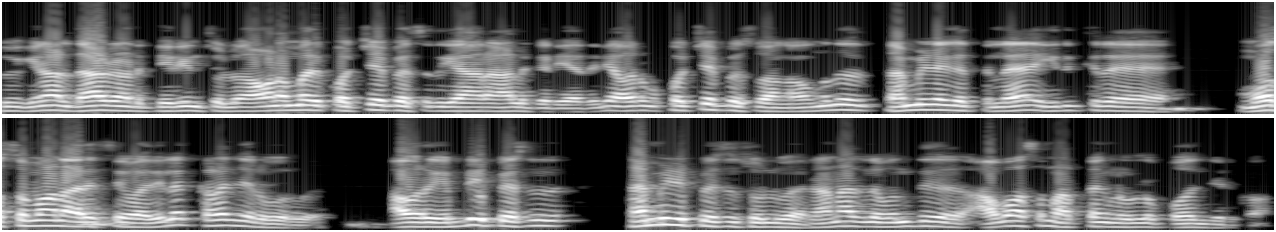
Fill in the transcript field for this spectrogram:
தூக்கினால் திராவிட நாடு தெரியும்னு சொல்லுவாங்க. அவனை மாதிரி கொச்சை பேசுறதுக்கு யாரும் ஆளு கிடையாது. அவர் கொச்சை பேசுவாங்க. அவங்க வந்து தமிழகத்துல இருக்கிற மோசமான அரசியல்வாதியில கலைஞர் ஒருவர். அவர் எப்படி பேசுறது தமிழ் பேச சொல்லுவார். ஆனா அதுல வந்து அவாசம் அர்த்தங்கள் உள்ள புதஞ்சிருக்கும்.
